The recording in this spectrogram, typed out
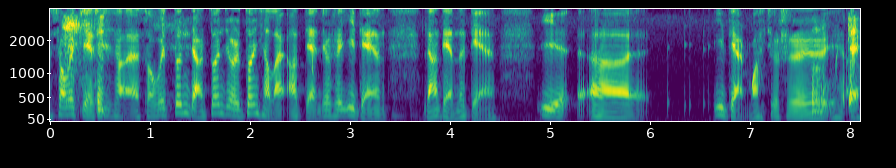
稍微解释一下，所谓蹲点儿，蹲就是蹲下来啊，点就是一点两点的点，一呃一点嘛，就是、嗯、对。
